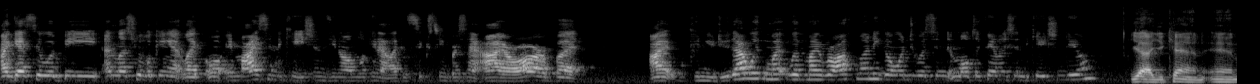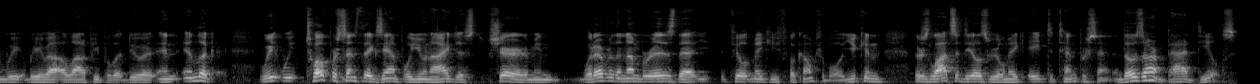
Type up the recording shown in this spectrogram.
I guess it would be unless you're looking at like oh, in my syndications, you know, I'm looking at like a 16% IRR, but I can you do that with my with my Roth money go into a multifamily syndication deal? Yeah, you can, and we we have a lot of people that do it. And and look, we we twelve percent is the example you and I just shared. I mean, whatever the number is that feel make you feel comfortable. You can. There's lots of deals where you'll make eight to ten percent, and those aren't bad deals.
